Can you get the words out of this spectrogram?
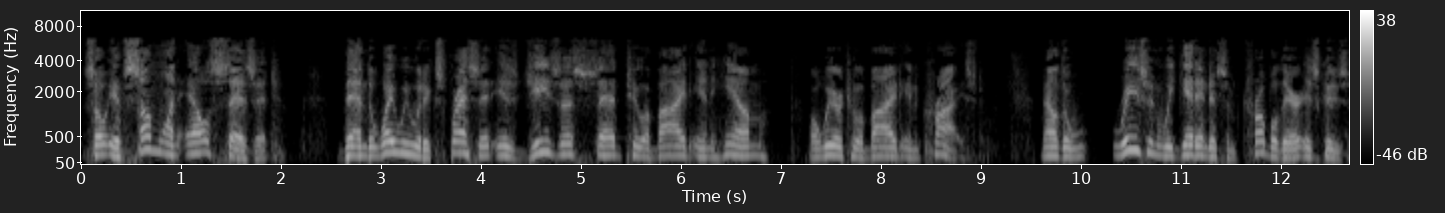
So if someone else says it, then the way we would express it is Jesus said to abide in Him or we are to abide in Christ. Now the reason we get into some trouble there is because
